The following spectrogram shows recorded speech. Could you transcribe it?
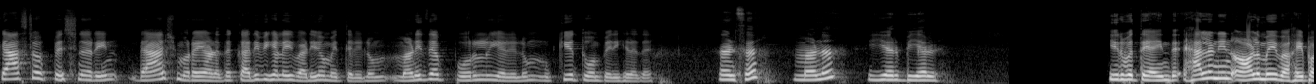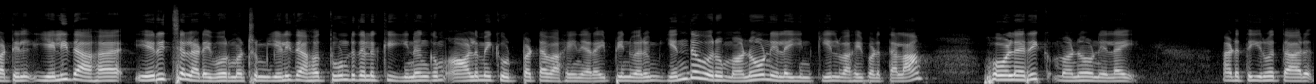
காஸ்டோப் பெஸ்னரின் டேஷ் முறையானது கருவிகளை வடிவமைத்தலிலும் மனித பொருளியலிலும் முக்கியத்துவம் பெறுகிறது. ஆன்சர் மன இயற்பியல். இருபத்தி ஐந்து ஹேலனின் ஆளுமை வகைப்பாட்டில் எளிதாக எரிச்சல் அடைவோர் மற்றும் எளிதாக தூண்டுதலுக்கு இணங்கும் ஆளுமைக்கு உட்பட்ட வகையினரை பின்வரும் எந்த ஒரு மனோநிலையின் கீழ் வகைப்படுத்தலாம்? ஹோலரிக் மனோநிலை. அடுத்து இருபத்தாறு.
